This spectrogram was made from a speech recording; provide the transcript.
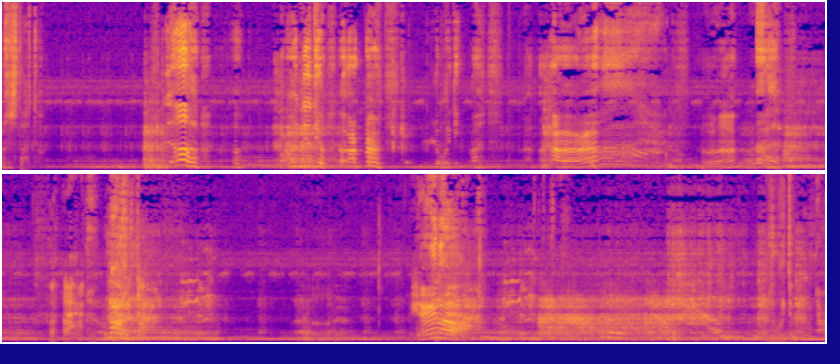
Cos'è stato? Ah! Oh, oh mio Dio! Ah, Luridi! Ah. Morta! Viena! Luridi! andiamo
